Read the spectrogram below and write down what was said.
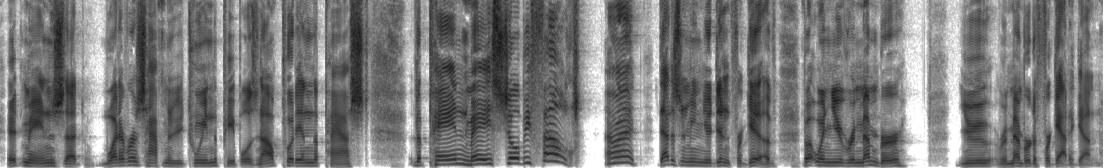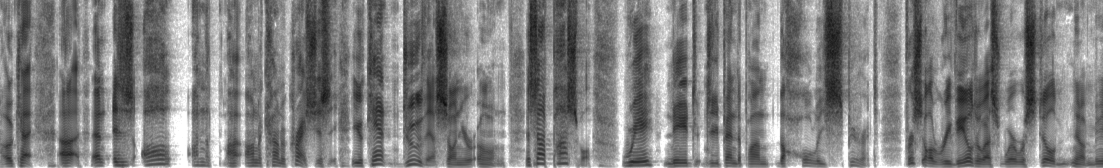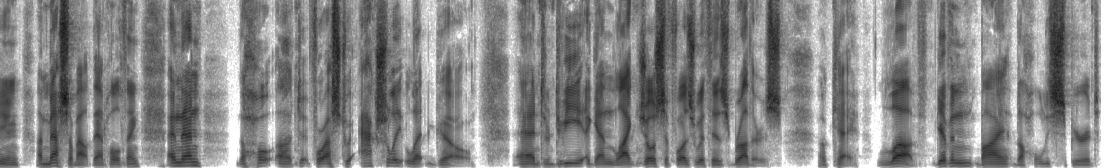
It means that whatever has happened between the people is now put in the past. The pain may still be felt. All right. That doesn't mean you didn't forgive, but when you remember, you remember to forget again. Okay. Uh, and it is all on the uh, on account of Christ. Just, you can't do this on your own. It's not possible. We need to depend upon the Holy Spirit. First of all, reveal to us where we're still, you know, being a mess about that whole thing, and then the whole uh, to, for us to actually let go and to be again like Joseph was with his brothers. Okay, love given by the Holy Spirit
